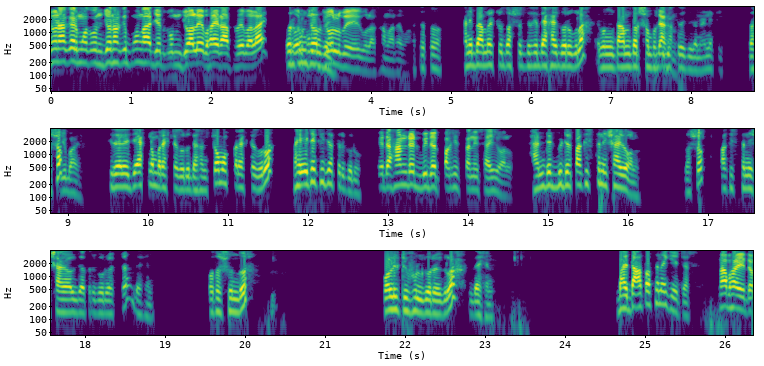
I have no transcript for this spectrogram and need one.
জোনাকের মতন জোনাকি পোঙা যেরকম জলে ভাই রাত্রে বেলায় ওরকম জ্বলবে? এগুলা খামারে। আচ্ছা তো হানিফ আমরা একটু দর্শকদেরকে দেখাই গরুগুলা এবং দাম দর সম্পর্কে বিস্তারিত জানাই নাকি? দর্শক ভাই। সিরিয়ালে যে এক নম্বর একটা গরু দেখেন চমৎকার একটা গরু। ভাই এটা কি জাতের গরু? এটা হান্ড্রেড বিডের পাকিস্তানি সাহিওয়াল হান্ড্রেড বিডের পাকিস্তানি শাহিওয়াল। দর্শক পাকিস্তানি শাহিওয়াল জাতের গরু একটা দেখেন। কত সুন্দর। কোয়ালিটি ফুল গরু এগুলা দেখেন। ভাই দাঁত আছে নাকি এটার? না ভাই এটা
